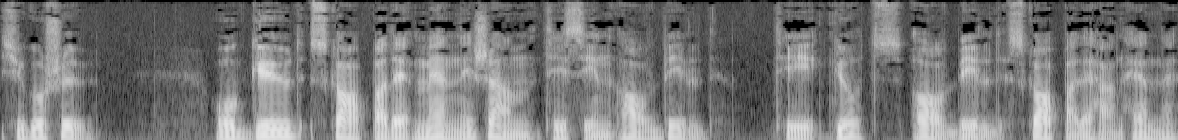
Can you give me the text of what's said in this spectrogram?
27. Och Gud skapade människan till sin avbild. Till Guds avbild skapade han henne.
